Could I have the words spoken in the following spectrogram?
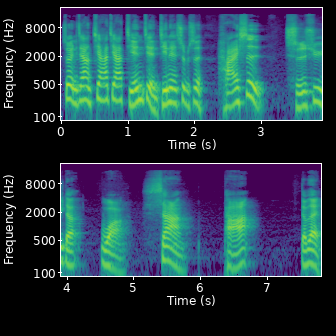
所以你这样加加减减，今天是不是还是持续的往上爬，对不对？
